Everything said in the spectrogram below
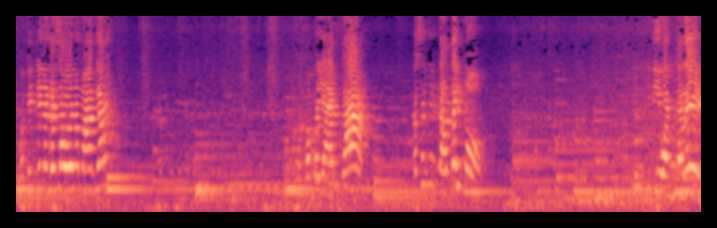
Bakit ka nag-asawa ng maaga? Napabayaan ka. Asan yung tatay mo? Iniwan ka rin.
